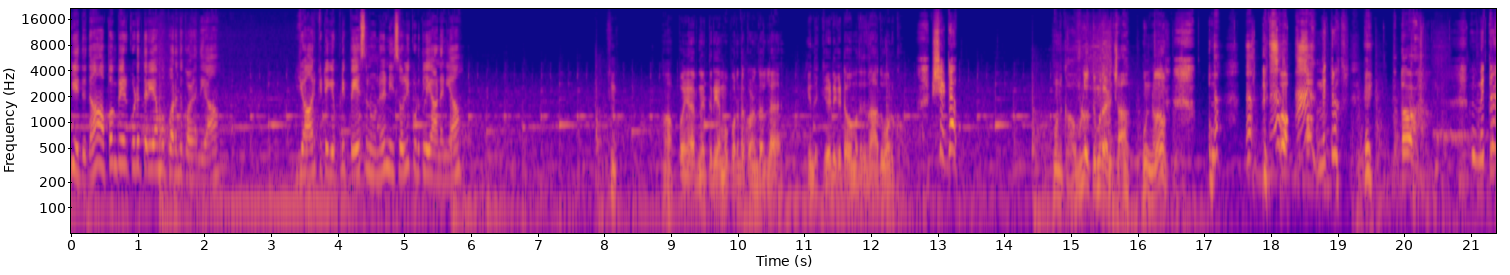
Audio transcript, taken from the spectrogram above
இதுதான் அப்பம் பேர் கூட தெரியாம பிறந்த குழந்தையா? யார்கிட்ட எப்படி பேசணும்னு நீ சொல்லி கொடுக்கலையா அனன்யா? அப்பா யாருன்னே தெரியாம பிறந்த குழந்தை இல்ல. இந்த கேடு கிட்ட மாதிரி தான் அதுவும் இருக்கும். ஷட் அப் உனக்கு அவ்வளவு திமிராயிடுச்சா உன்னு மித்ரா! ஏய், ஆ. மித்ரா!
